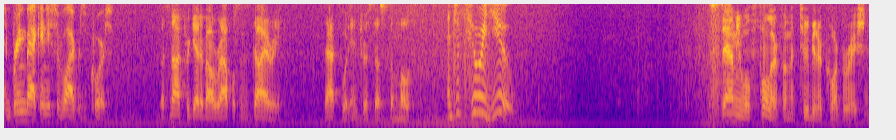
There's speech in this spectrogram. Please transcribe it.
And bring back any survivors, of course. Let's not forget about Raffleson's diary. That's what interests us the most. And just who are you? Samuel Fuller from the Tubular Corporation.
